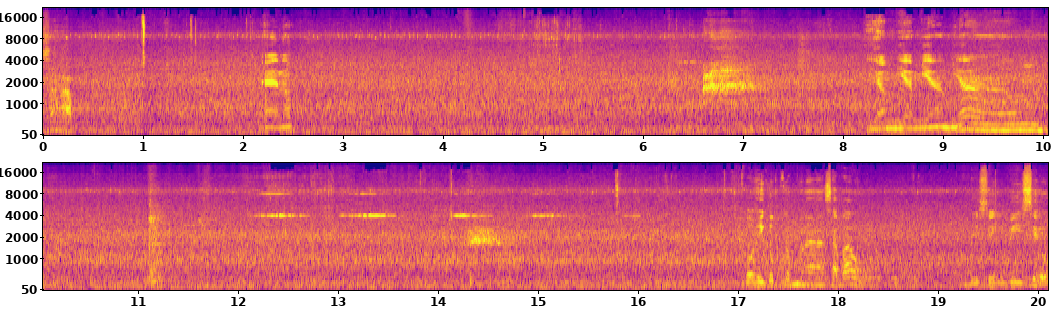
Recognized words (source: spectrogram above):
Sarap. Ayan, no? Yum, yum, yum, yum. O, higop ka muna ng sabaw. Busy busy oh.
